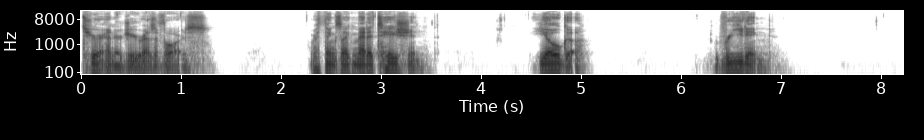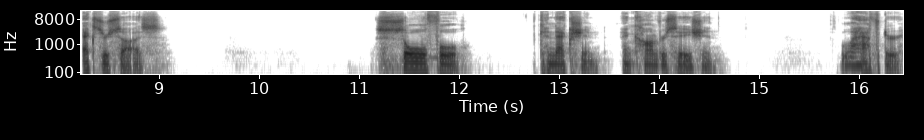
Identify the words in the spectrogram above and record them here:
to your energy reservoirs or things like meditation, yoga, reading, exercise, soulful connection and conversation, laughter.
